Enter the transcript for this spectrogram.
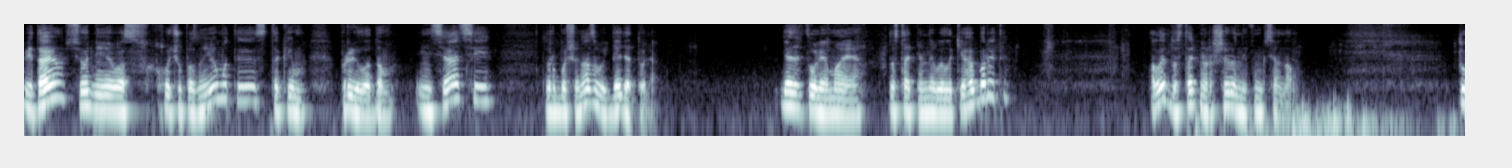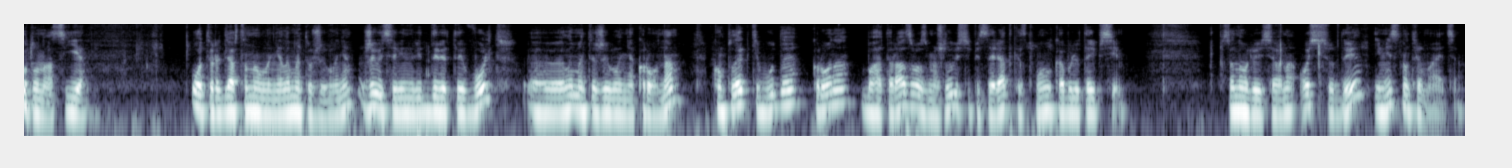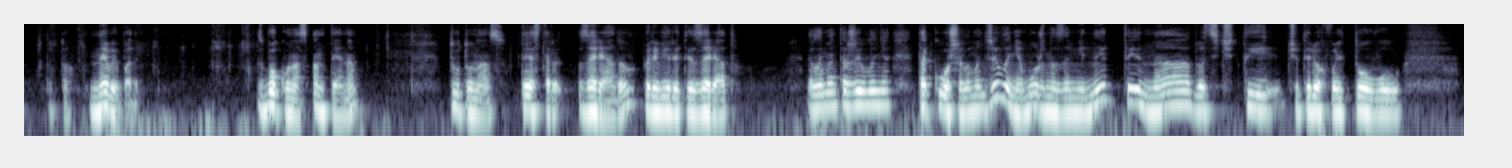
Вітаю! Сьогодні я вас хочу познайомити з таким приладом ініціації з робочою назвою Дядя Толя. Дядя Толя має достатньо невеликі габарити, але достатньо розширений функціонал. Тут у нас є отвір для встановлення елементу живлення. Живиться він від 9 вольт, е, елементи живлення крона. В комплекті буде крона багаторазова з можливістю підзарядки з допомогою кабелю Type-C. Встановлюється вона ось сюди і міцно тримається. Тобто не випаде. Збоку у нас антена. Тут у нас тестер заряду, перевірити заряд елемента живлення. Також елемент живлення можна замінити на 24 вольтову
